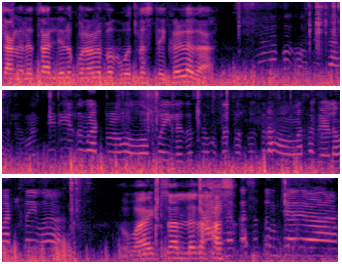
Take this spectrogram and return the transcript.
चांगलं चाललेलं कोणाला बघवत नसते कळलं का? मला बघवते चांगलं? म्हणते ती याचं वाटोळं व्हावं पहिलं जसं होतं तसंच राहावं सगळ्याला वाटतंय व वाईट चाललं का? हस कसं तुमच्या अं,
